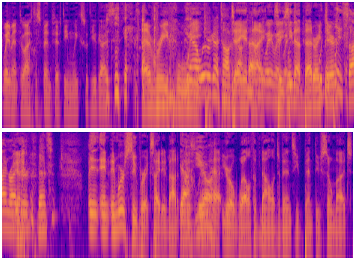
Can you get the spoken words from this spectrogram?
Wait a minute. Do I have to spend 15 weeks with you guys? Every week, Yeah, we were gonna talk day about and that. night. Wait, wait, so you wait. see that bed right Would there? you please sign right Yeah. here, Vince? and, and and we're super excited about it Yeah, because we you are. ha- you're a wealth of knowledge Vince. you've been through so much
